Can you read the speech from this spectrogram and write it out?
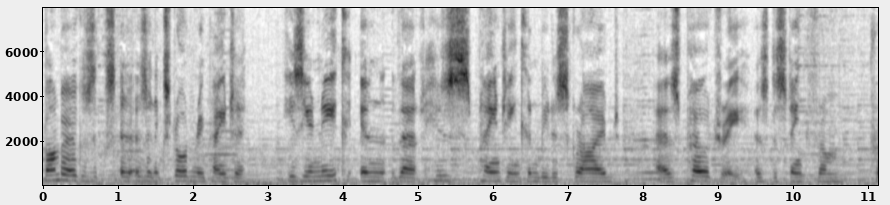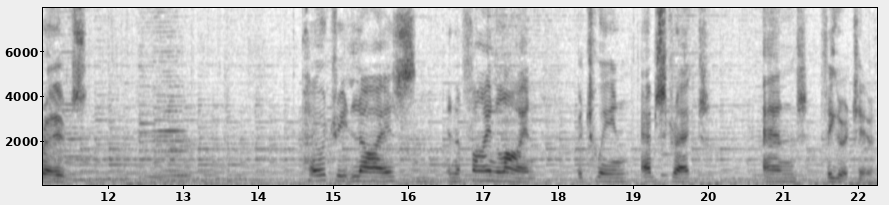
Bomberg is, is, an extraordinary painter. He's unique in that his painting can be described as poetry as distinct from prose. Poetry lies in a fine line between abstract and figurative.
